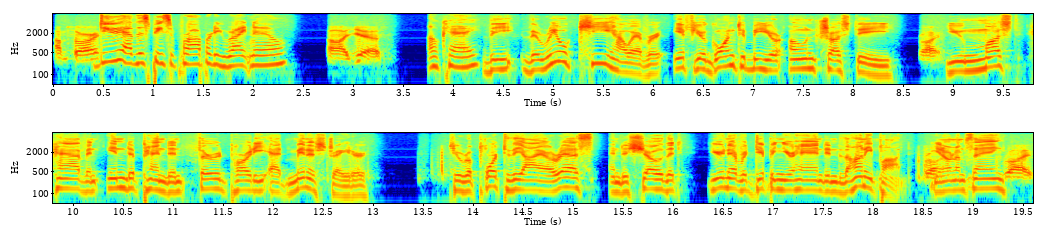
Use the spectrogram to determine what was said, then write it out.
I'm sorry? Do you have this piece of property right now? Uh, yes. Okay. The, the real key, however, if you're going to be your own trustee, Right. you must have an independent third party administrator to report to the IRS and to show that you're never dipping your hand into the honey honeypot. You know what I'm saying? Right.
